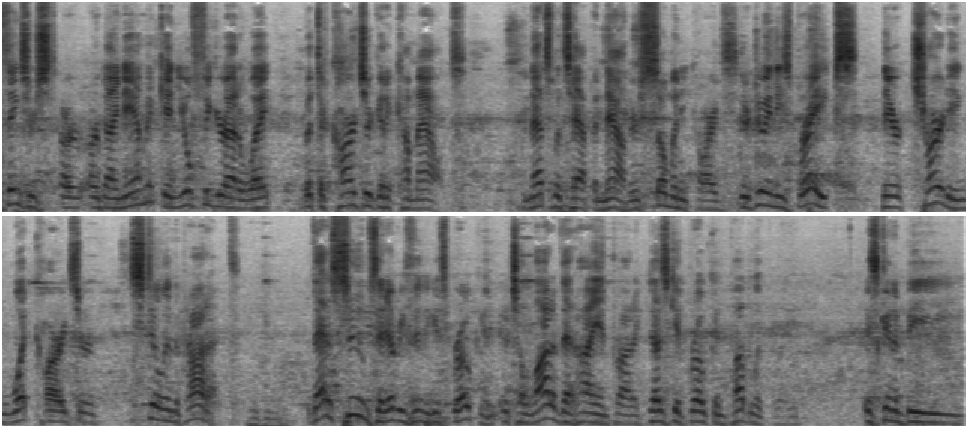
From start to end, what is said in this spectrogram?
Things are, are, are dynamic and you'll figure out a way, but the cards are going to come out. And that's what's happened now. There's so many cards. They're doing these breaks, they're charting what cards are still in the product. Mm-hmm. That assumes that everything that gets broken, which a lot of that high end product does get broken publicly, is going to be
